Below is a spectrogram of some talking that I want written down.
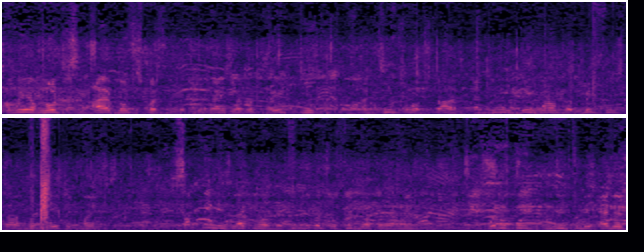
uh, we have noticed, and I have noticed personally, that you guys have a great team, a team full of stars, and you being one of the midfield stars in the creative mind. Something is lacking out there. Can you give us your feedback on I mean, what do you think needs to be added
